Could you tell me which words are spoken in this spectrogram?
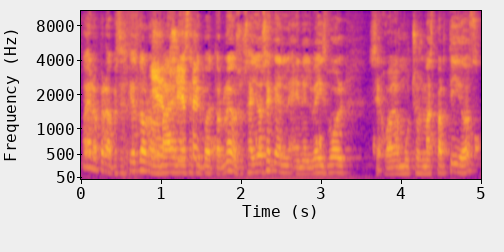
Bueno, pero pues es que es lo normal en este tipo de torneos. O sea, yo sé que en, el béisbol se juegan muchos más partidos,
